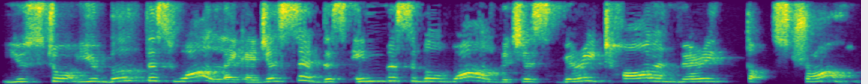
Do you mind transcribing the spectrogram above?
you store, you built this wall, like I just said, this invisible wall, which is very tall and very th- strong.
